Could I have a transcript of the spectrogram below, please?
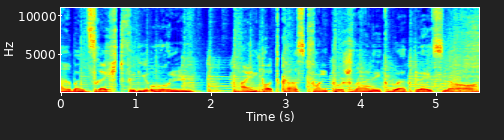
Arbeitsrecht für die Ohren. Ein Podcast von Pushwalig Workplace Law.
